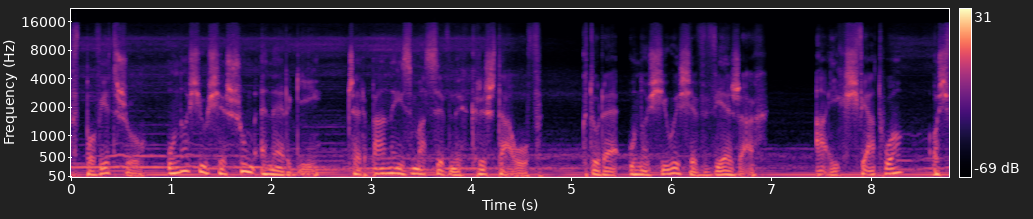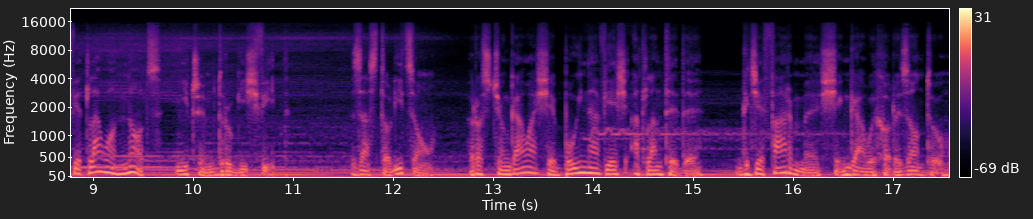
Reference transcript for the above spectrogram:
W powietrzu unosił się szum energii czerpanej z masywnych kryształów, które unosiły się w wieżach, a ich światło oświetlało noc niczym drugi świt. Za stolicą rozciągała się bujna wieś Atlantydy, gdzie farmy sięgały horyzontu,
